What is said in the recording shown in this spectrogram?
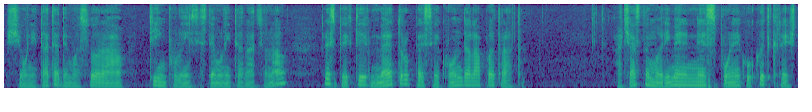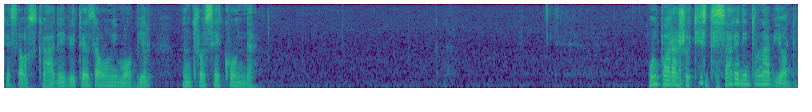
și unitatea de măsură a timpului în sistemul internațional, respectiv metru pe secundă la pătrat. Această mărime ne spune cu cât crește sau scade viteza unui mobil într-o secundă. Un parașutist sare dintr-un avion.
